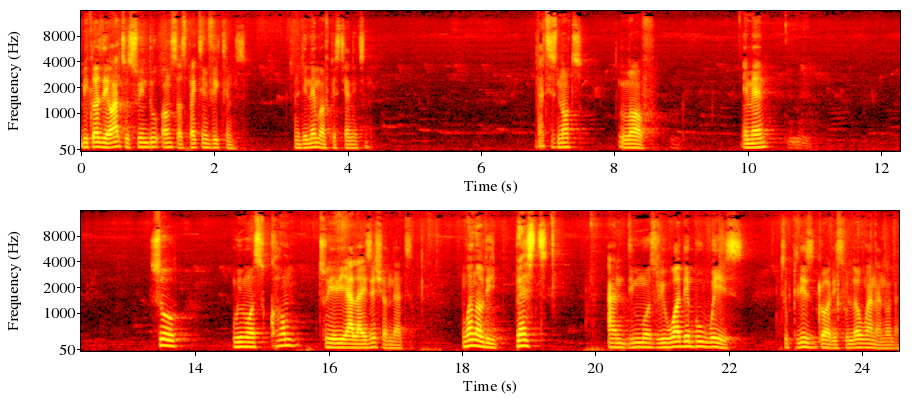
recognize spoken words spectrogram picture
because they want to swindle unsuspecting victims in the name of Christianity. That is not love. Amen. Amen. So we must come to a realization that one of the best and the most rewardable ways to please God is to love one another.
